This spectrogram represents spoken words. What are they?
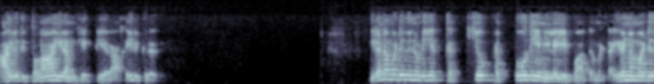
ஆயிரத்தி தொள்ளாயிரம் ஹெக்டேராக இருக்கிறது இரணமடுவினுடைய தற்சோ தற்போதைய நிலையை பார்த்தோம்னா இரணமடு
